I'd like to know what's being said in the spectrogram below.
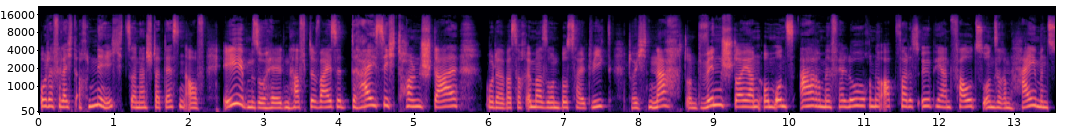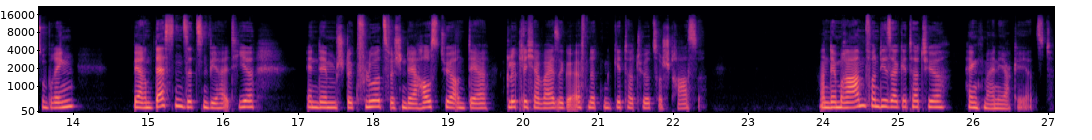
oder vielleicht auch nicht, sondern stattdessen auf ebenso heldenhafte Weise 30 Tonnen Stahl oder was auch immer so ein Bus halt wiegt, durch Nacht und Wind steuern, um uns arme, verlorene Opfer des ÖPNV zu unseren Heimen zu bringen. Währenddessen sitzen wir halt hier in dem Stück Flur zwischen der Haustür und der glücklicherweise geöffneten Gittertür zur Straße. An dem Rahmen von dieser Gittertür hängt meine Jacke jetzt.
